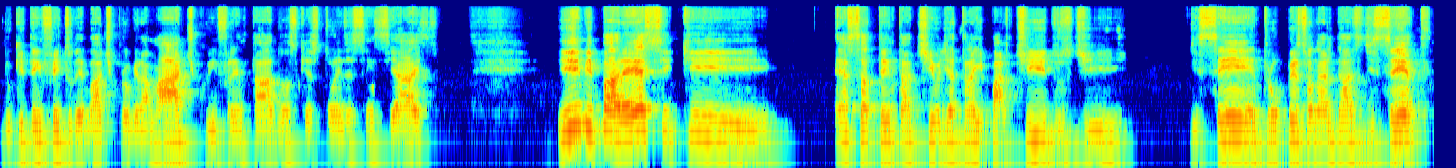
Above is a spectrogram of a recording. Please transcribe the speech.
do que tem feito o debate programático, enfrentado as questões essenciais. E me parece que essa tentativa de atrair partidos de, de centro ou personalidades de centro,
